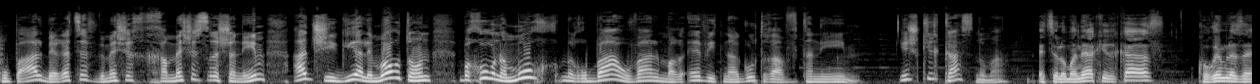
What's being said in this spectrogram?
הוא פעל ברצף במשך 15 שנים, עד שהגיע למורטון בחור נמוך, מרובע ובעל מראה והתנהגות ראוותניים. איש קרקס, נו מה? אצל אומני הקרקס קוראים לזה,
